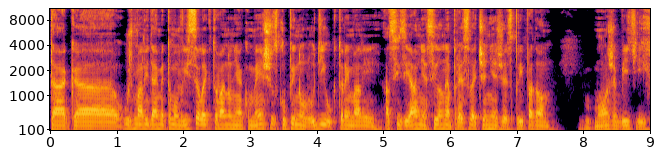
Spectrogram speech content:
tak uh, už mali, dajme tomu, vyselektovanú nejakú menšiu skupinu ľudí, u ktorej mali asi zjavne silné presvedčenie, že s prípadom môže byť ich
